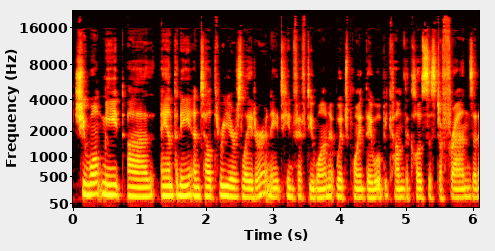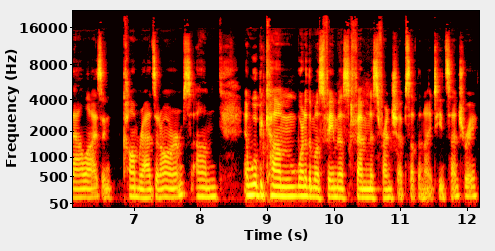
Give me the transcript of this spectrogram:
She won't meet uh, Anthony until three years later in 1851, at which point they will become the closest of friends and allies and comrades in arms, um, and will become one of the most famous feminist friendships of the 19th century.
